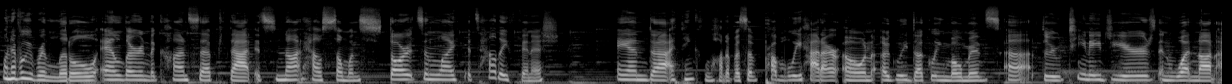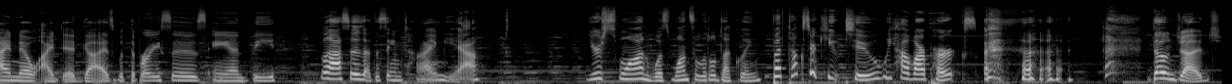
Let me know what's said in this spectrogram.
whenever we were little and learned the concept that it's not how someone starts in life, it's how they finish. And uh, I think a lot of us have probably had our own ugly duckling moments uh, through teenage years and whatnot. I know I did, guys, with the braces and the glasses at the same time. Yeah. Your swan was once a little duckling, but ducks are cute too. We have our perks. Don't judge.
